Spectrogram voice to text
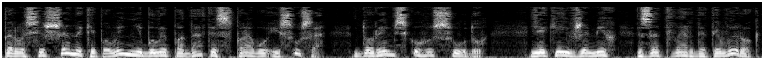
первосвященики повинні були подати справу Ісуса до Римського суду, який вже міг затвердити вирок,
